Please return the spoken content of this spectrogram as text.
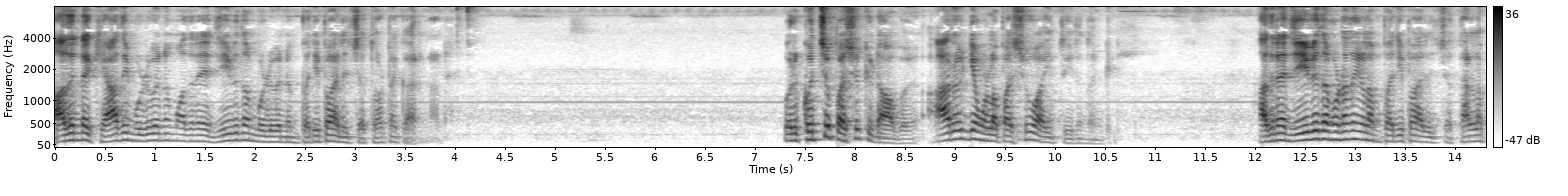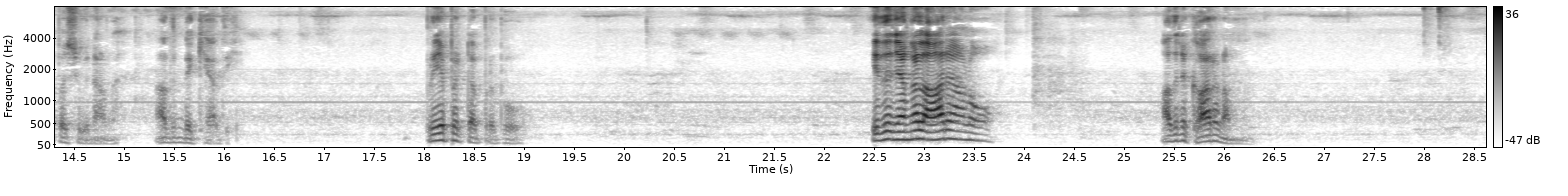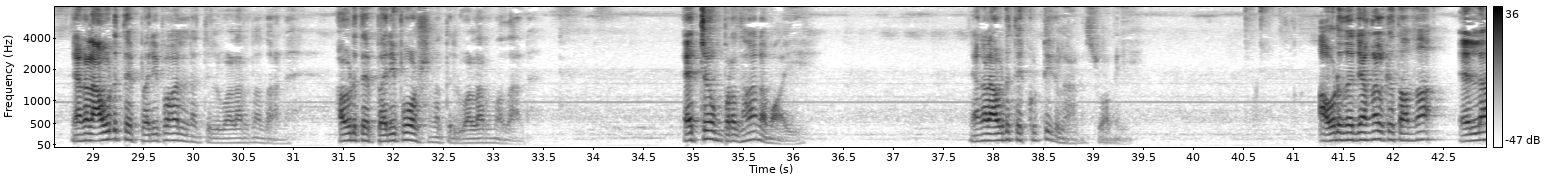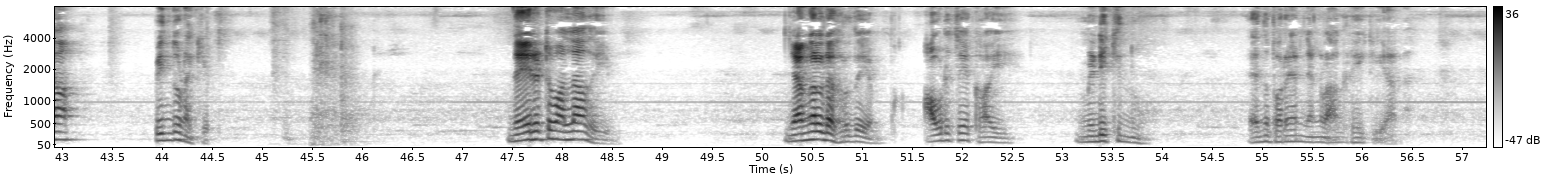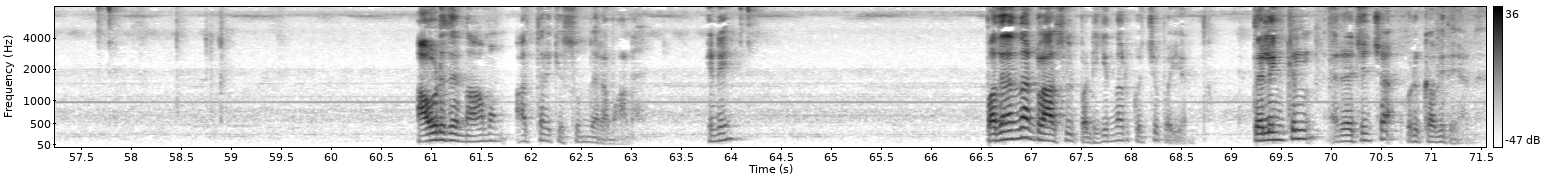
അതിന്റെ ഖ്യാതി മുഴുവനും അതിനെ ജീവിതം മുഴുവനും പരിപാലിച്ച തോട്ടക്കാരനാണ്. ഒരു കൊച്ചു പശുക്കിടാവ് ആരോഗ്യമുള്ള പശുവായി തീരുന്നെങ്കിൽ അതിനെ ജീവിതമുടനീളം പരിപാലിച്ച തള്ളപ്പശുവിനാണ് അതിന്റെ ഖ്യാതി. പ്രിയപ്പെട്ട പ്രഭു ഇത് ഞങ്ങൾ ആരാണോ? അതിന് കാരണം ഞങ്ങൾ അവിടുത്തെ പരിപാലനത്തിൽ വളർന്നതാണ് അവിടുത്തെ പരിപോഷണത്തിൽ വളർന്നതാണ്. ഏറ്റവും പ്രധാനമായി ഞങ്ങൾ അവിടുത്തെ കുട്ടികളാണ് സ്വാമി. അവിടുന്ന് ഞങ്ങൾക്ക് തന്ന എല്ലാ പിന്തുണയ്ക്കും. നേരിട്ടും അല്ലാതെയും ഞങ്ങളുടെ ഹൃദയം അവിടുത്തേക്കായി മിടിക്കുന്നു എന്ന് പറയാൻ ഞങ്ങൾ ആഗ്രഹിക്കുകയാണ്. അവിടുത്തെ നാമം അത്രയ്ക്ക് സുന്ദരമാണ്. ഇനി പതിനൊന്നാം ക്ലാസ്സിൽ പഠിക്കുന്ന ഒരു കൊച്ചു പയ്യൻ തെലുങ്കിൽ രചിച്ച ഒരു കവിതയാണ്.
